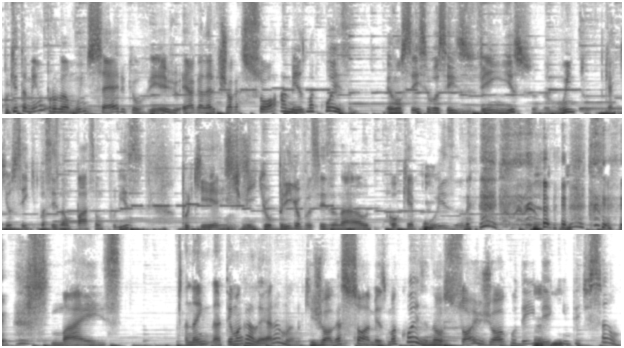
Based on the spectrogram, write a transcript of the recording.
Porque também um problema muito sério que eu vejo é a galera que joga só a mesma coisa. Eu não sei se vocês veem isso né, muito, porque aqui eu sei que vocês não passam por isso, porque a gente meio que obriga vocês a narrar qualquer coisa, né? Mas na, tem uma galera, mano, que joga só a mesma coisa. Não, só joga o D&D uhum. quinta edição.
